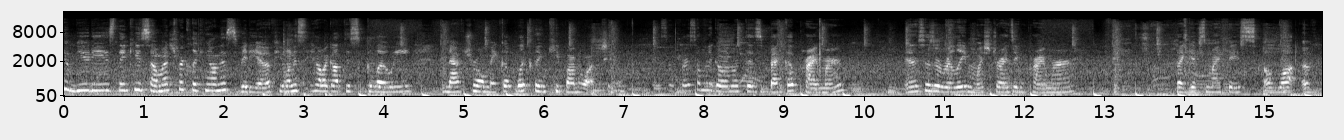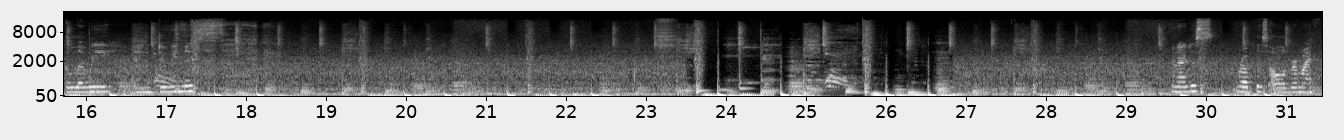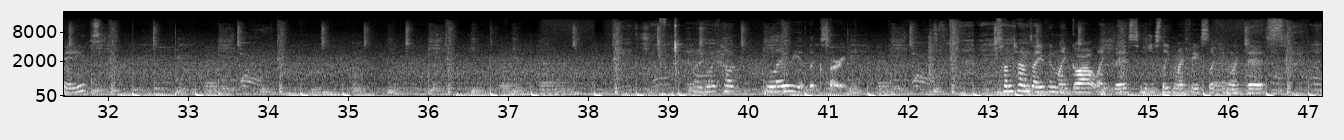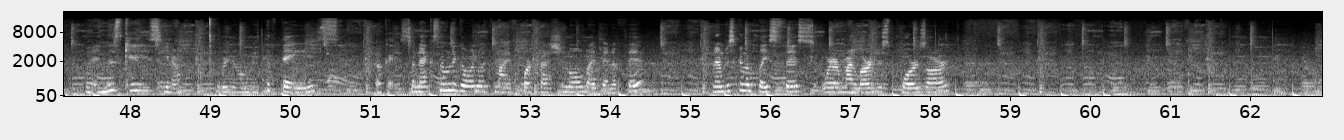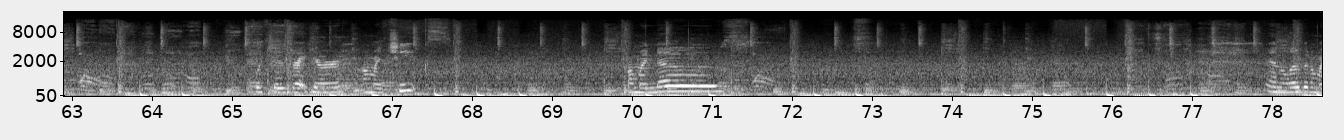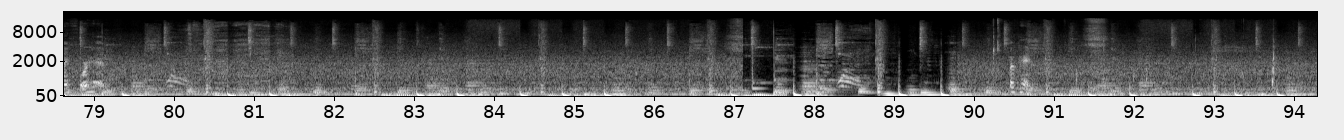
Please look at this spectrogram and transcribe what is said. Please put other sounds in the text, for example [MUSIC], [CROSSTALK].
YouTube beauties. Thank you so much for clicking on this video. If you want to see how I got this glowy natural makeup look, then keep on watching. So first I'm going to go in with this Becca primer. And this is a really moisturizing primer that gives my face a lot of glowy and dewiness. I just rub this all over my face. Like, look how glowy it looks already. Sometimes I even like go out like this and just leave my face looking like this. But in this case, you know, we're gonna beat the face. Okay, so next I'm gonna go in with my POREfessional by Benefit. And I'm just gonna place this where my largest pores are. Is right here on my cheeks, on my nose, and a little bit on my forehead.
